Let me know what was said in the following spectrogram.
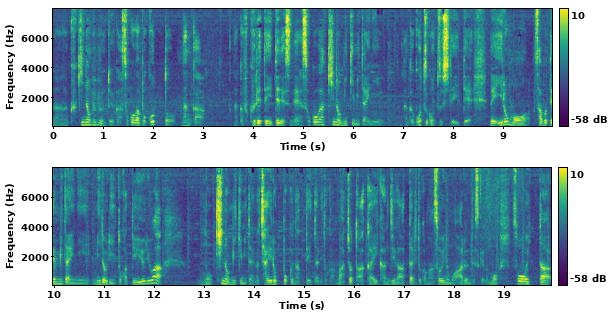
うん、茎の部分というか、そこがボコッとなんか、なんか膨れていてですね、そこが木の幹みたいになんかゴツゴツしていて、で、色もサボテンみたいに緑とかっていうよりは、もう木の幹みたいな茶色っぽくなっていたりとか、まあ、ちょっと赤い感じがあったりとか、まあ、そういうのもあるんですけどもそういった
